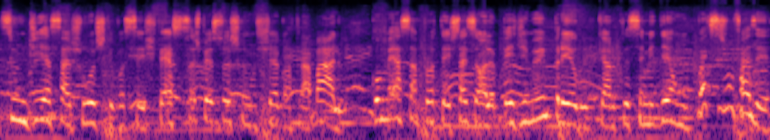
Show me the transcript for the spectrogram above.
se um dia essas ruas que vocês fecham, essas pessoas que não chegam ao trabalho, começam a protestar e dizem, olha, perdi meu emprego, quero que você me dê um. Como é que vocês vão fazer?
